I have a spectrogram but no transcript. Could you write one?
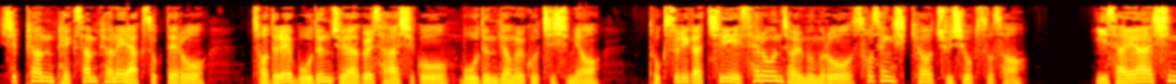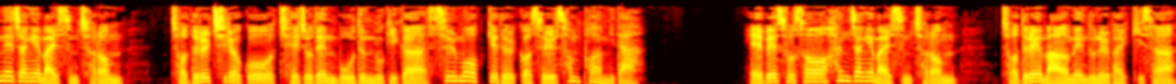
시편 103편의 약속대로 저들의 모든 죄악을 사하시고 모든 병을 고치시며 독수리같이 새로운 젊음으로 소생시켜 주시옵소서. 이사야 신내장의 말씀처럼 저들을 치려고 제조된 모든 무기가 쓸모없게 될 것을 선포합니다. 에베소서 한 장의 말씀처럼 저들의 마음의 눈을 밝히사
